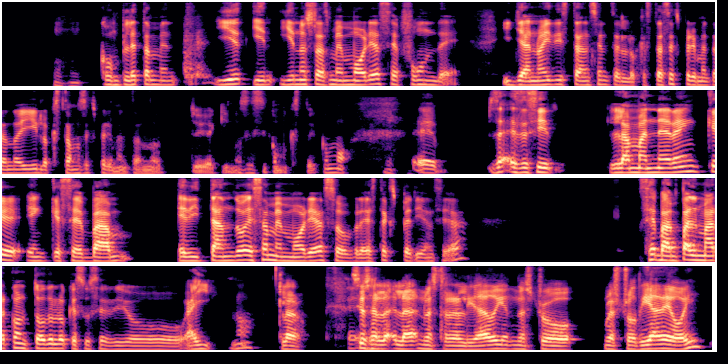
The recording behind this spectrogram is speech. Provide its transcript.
completamente y, y, y en nuestras memorias se funde y ya no hay distancia entre lo que estás experimentando ahí y lo que estamos experimentando yo aquí. No sé si como que estoy como, eh, es decir, la manera en que, en que se va editando esa memoria sobre esta experiencia se va a empalmar con todo lo que sucedió ahí, ¿no? Claro. Sí, o sea, la, nuestra realidad hoy, nuestro, nuestro día de hoy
